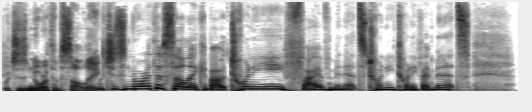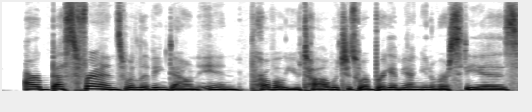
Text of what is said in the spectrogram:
Which is north of Salt Lake. which is north of Salt Lake, about 25 minutes, 20, 25 minutes. Our best friends were living down in Provo, Utah, which is where Brigham Young University is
